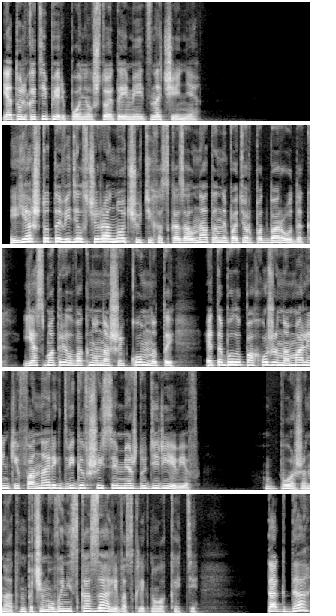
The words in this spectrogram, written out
Я только теперь понял, что это имеет значение. «И я что-то видел вчера ночью», — тихо сказал Натан и потер подбородок. «Я смотрел в окно нашей комнаты», — это было похоже на маленький фонарик, двигавшийся между деревьев. «Боже, Натан, почему вы не сказали?» — воскликнула Кэти. «Тогда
